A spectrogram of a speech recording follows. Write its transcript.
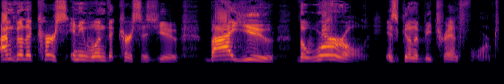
I'm going to curse anyone that curses you. By you, the world is going to be transformed.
